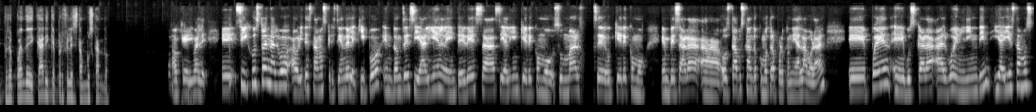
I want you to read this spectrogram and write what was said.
pues, pueden dedicar y qué perfiles están buscando. Ok, vale. Eh, sí, justo en algo ahorita estamos creciendo el equipo, entonces si a alguien le interesa, si alguien quiere como sumarse o quiere como empezar a, o está buscando como otra oportunidad laboral, eh, pueden eh, buscar a Albo en LinkedIn y ahí estamos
